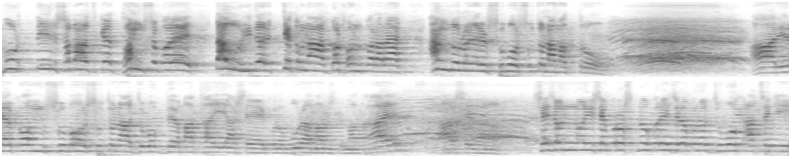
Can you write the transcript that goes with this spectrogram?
মূর্তির সমাজকে ধ্বংস করে তাওহিদের চেতনা গঠন করার এক আন্দোলনের শুভ সূচনা মাত্র। আর এরকম শুভ সূচনা যুবকদের মাথায় আসে, কোনো বুড়া মানুষের মাথায় আসে না। সেজন্যই সে প্রশ্ন করেছিল, কোনো যুবক আছে কি?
